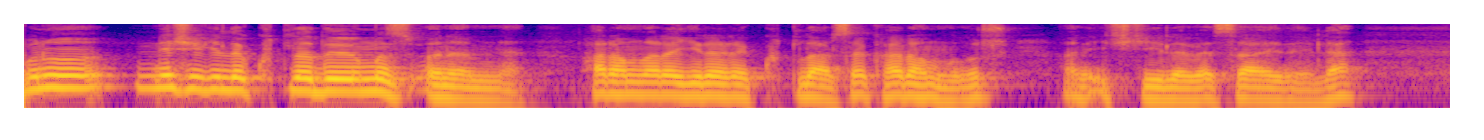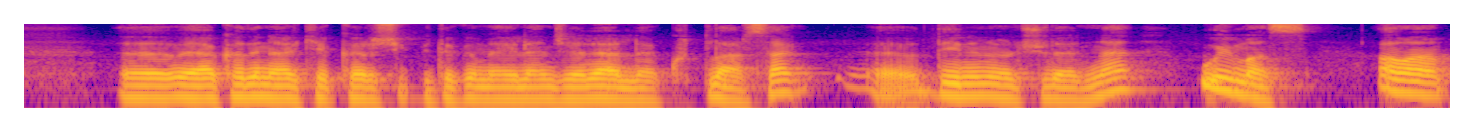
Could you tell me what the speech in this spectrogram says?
Bunu ne şekilde kutladığımız önemli. Haramlara girerek kutlarsak haram olur. Hani içkiyle vesaireyle veya kadın erkek karışık bir takım eğlencelerle kutlarsak dinin ölçülerine uymaz. Ama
